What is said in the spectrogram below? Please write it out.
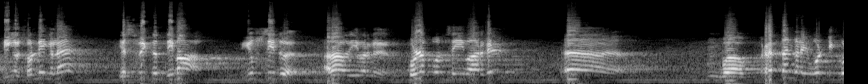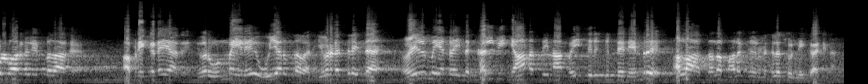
நீங்கள் சொன்னீங்களே எஸ்விக்கு திமா யுப்சிது அதாவது இவர்கள் குழப்பம் செய்வார்கள் ஆஹ், ரத்தங்களை ஓட்டிக் கொள்வார்கள் என்பதாக. அப்படி கிடையாது. இவர் உண்மையிலே உயர்ந்தவர். இவரிடத்தில் இந்த எழுமை என்ற இந்த கல்வி ஞானத்தை நான் வைத்திருக்கின்றேன் என்று அல்லாஹால மலக்குகளிடத்தில் சொல்லி காட்டினார்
